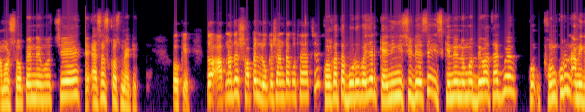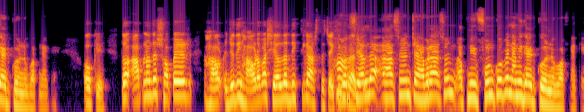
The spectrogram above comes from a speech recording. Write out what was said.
আমার শপের নেম হচ্ছে এস এস কসমেটিক ওকে তো আপনাদের শপের লোকেশনটা কোথায় আছে? কলকাতা বড় বাজার ক্যানিং স্ট্রিট এসে স্ক্রিনের নম্বর দেওয়া থাকবে। ফোন করুন আমি গাইড করে নেব আপনাকে। ওকে তো আপনাদের শপের যদি হাওড়া বা শিয়ালদার দিক থেকে আসতে চাই হ্যাঁ, কীভাবে? শিয়ালদা আসুন চাহাবরা আসুন আপনি ফোন করবেন আমি গাইড করে নেব আপনাকে।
